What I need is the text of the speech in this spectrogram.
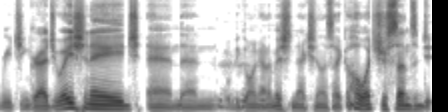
reaching graduation age, and then we'll be going on a mission next year. And it's like, oh, what's your son's do-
